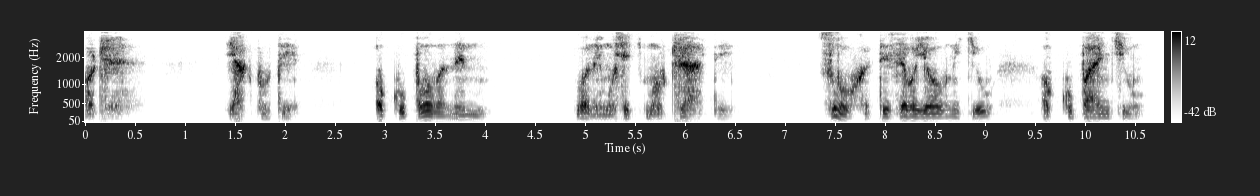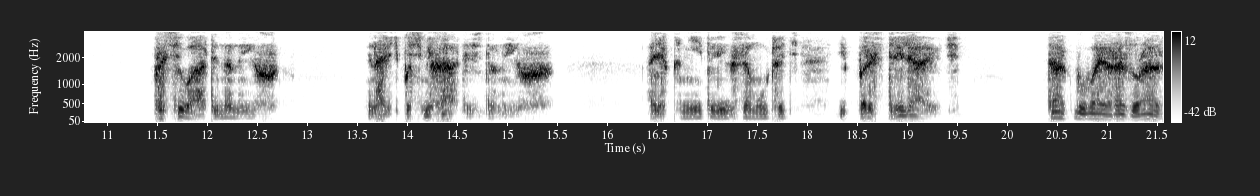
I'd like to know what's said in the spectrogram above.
Отже, як бути окупованим? Вони мусять мовчати, слухати завойовників, окупантів, працювати на них і навіть посміхатись до них. А як ні, то їх замучать і перестріляють. Так буває раз у раз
